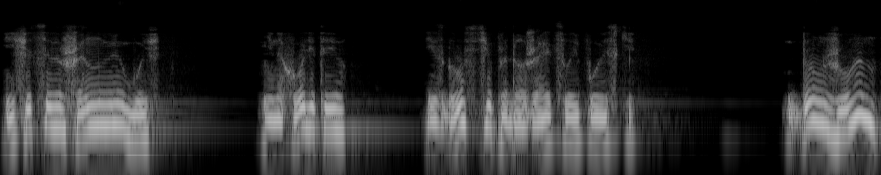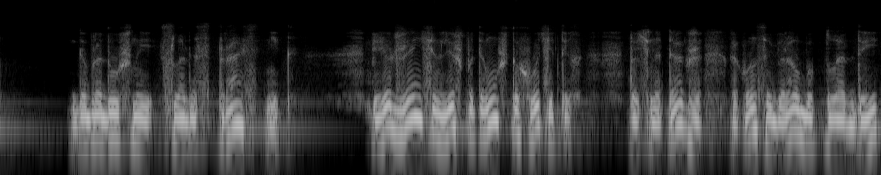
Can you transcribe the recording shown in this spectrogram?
ищет совершенную любовь, не находит ее и с грустью продолжает свои поиски. Дон Жуан, добродушный сладострастник, берет женщин лишь потому, что хочет их, точно так же, как он собирал бы плоды,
